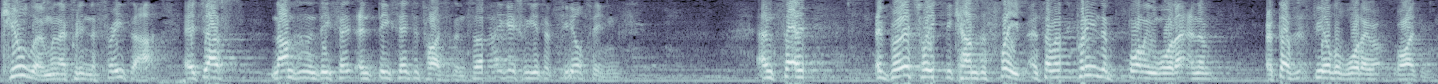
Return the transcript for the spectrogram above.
kill them when they put it in the freezer. It just numbs them and desensitizes them. So they actually get to feel things. And so it virtually becomes asleep. And so when they put it in the boiling water and the, it doesn't feel the water rising.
